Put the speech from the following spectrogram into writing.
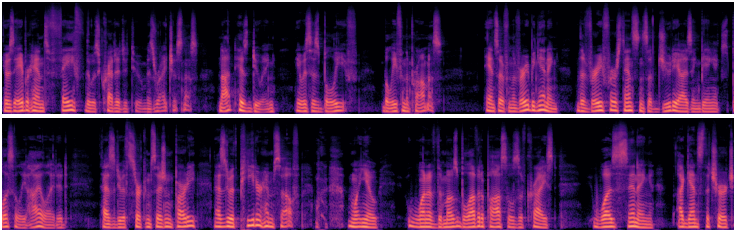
It was Abraham's faith that was credited to him as righteousness, not his doing. It was his belief, belief in the promise. And so from the very beginning, the very first instance of Judaizing being explicitly highlighted has to do with circumcision party, has to do with Peter himself. you know, one of the most beloved apostles of Christ was sinning against the church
